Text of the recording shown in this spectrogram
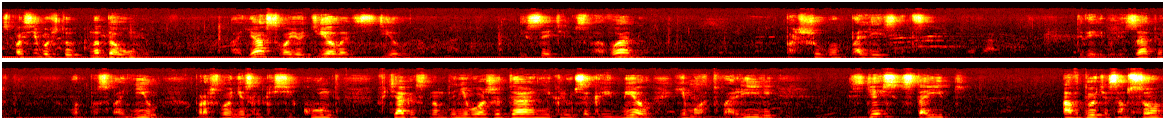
Спасибо, что надоумил, а я свое дело сделаю. И с этими словами пошел он по лестнице. Двери были заперты, он позвонил, прошло несколько секунд, в тягостном для него ожидании ключ загремел, ему отворили. Здесь стоит Авдотья Самсон,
